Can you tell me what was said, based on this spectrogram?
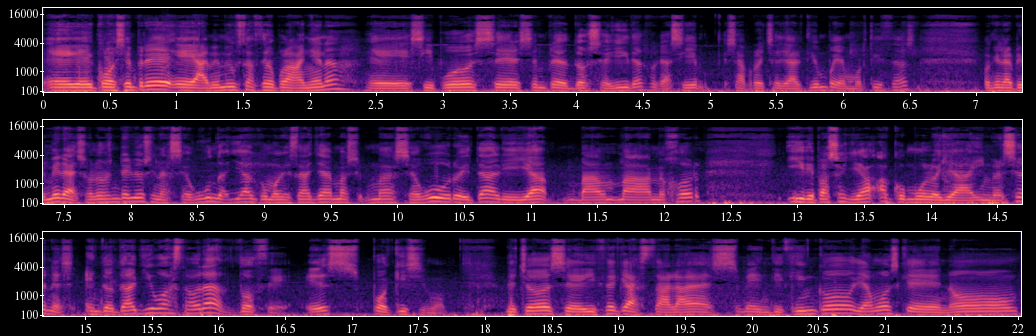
eh, como siempre, eh, a mí me gusta hacerlo por la mañana, eh, si puedo ser siempre dos seguidas, porque así se aprovecha ya el tiempo y amortizas, porque en la primera son los nervios, en la segunda ya como que estás ya más, más seguro y tal, y ya va, va mejor y de paso ya acumulo ya inversiones. En total llevo hasta ahora 12, es poquísimo. De hecho se dice que hasta las 25, digamos que no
